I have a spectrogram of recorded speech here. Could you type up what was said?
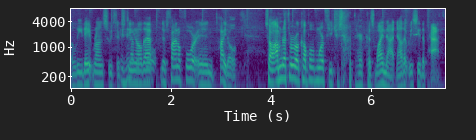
Elite Eight runs, Sweet 16, all that. There's Final Four in title. So I'm going to throw a couple more futures out there because why not? Now that we see the path.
